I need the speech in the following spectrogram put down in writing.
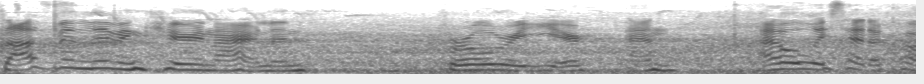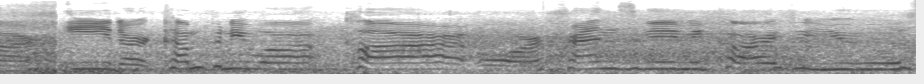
so I've been living here in Ireland for over a year and I always had a car, either company car or friends gave me car to use.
